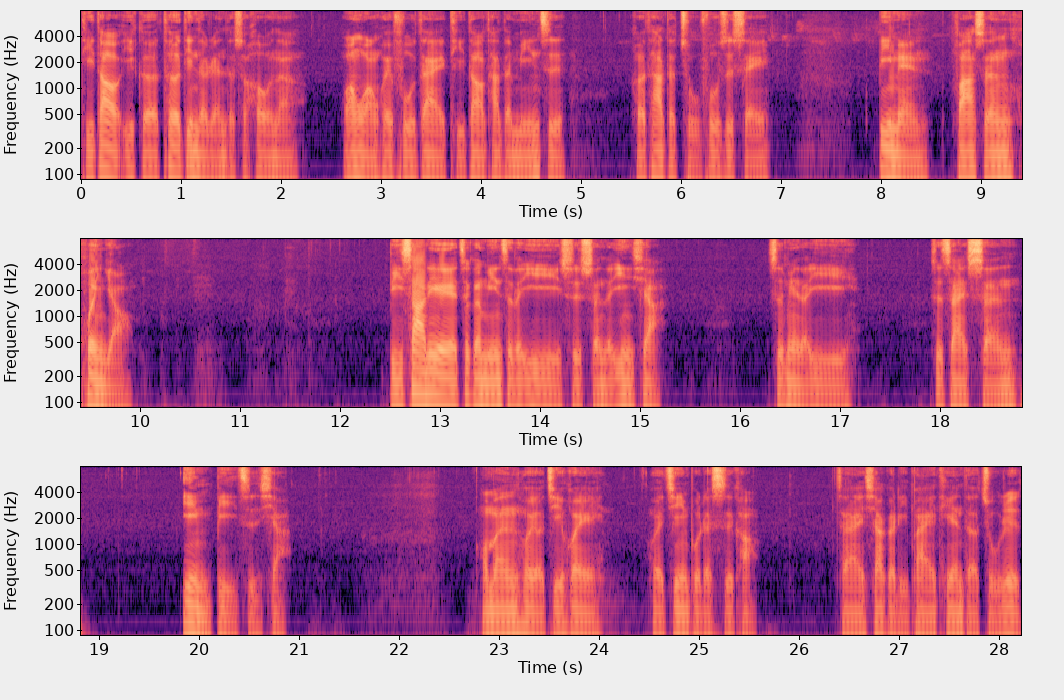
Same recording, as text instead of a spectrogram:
提到一个特定的人的时候呢，往往会附带提到他的名字和他的祖父是谁，避免发生混淆。比撒列这个名字的意义是神的印下，字面的意义是在神硬币之下。我们会有机会会进一步的思考，在下个礼拜天的主日，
